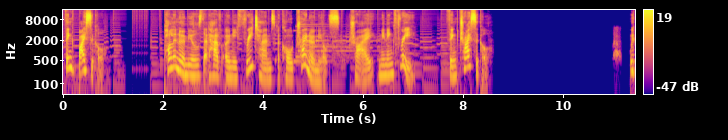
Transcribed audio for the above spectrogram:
Think bicycle. Polynomials that have only three terms are called trinomials, tri meaning three think tricycle. We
